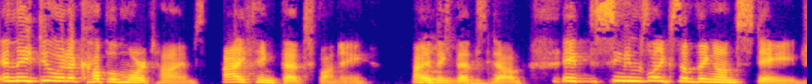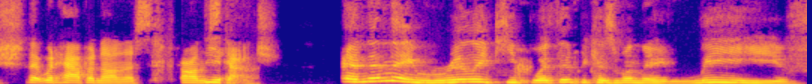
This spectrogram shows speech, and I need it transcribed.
And they do it a couple more times. I think that's funny. I That think that's dumb. It seems like something on stage that would happen on a on Yeah. stage. and then they really keep with it because when they leave,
